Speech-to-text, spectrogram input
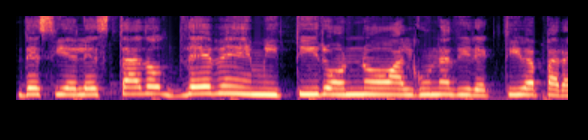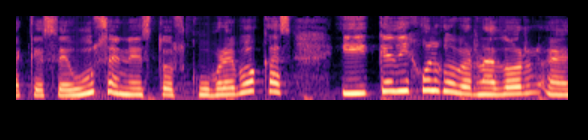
de si el Estado debe emitir o no alguna directiva para que se usen estos cubrebocas. ¿Y qué dijo el gobernador eh,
